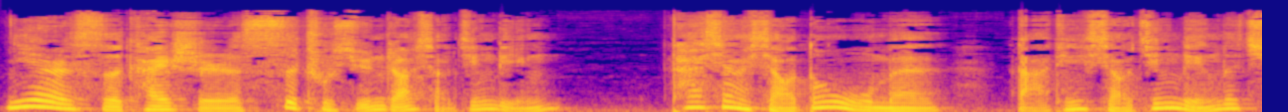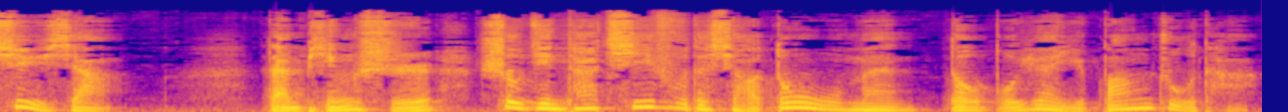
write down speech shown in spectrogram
尼尔斯开始四处寻找小精灵，他向小动物们打听小精灵的去向，但平时受尽他欺负的小动物们都不愿意帮助他。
